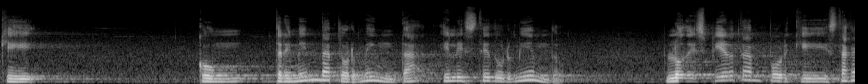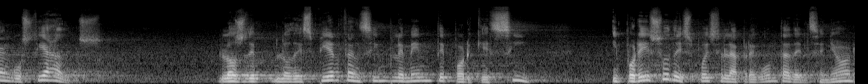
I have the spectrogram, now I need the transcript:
que con tremenda tormenta Él esté durmiendo. Lo despiertan porque están angustiados. Lo despiertan simplemente porque sí. Y por eso después la pregunta del Señor,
